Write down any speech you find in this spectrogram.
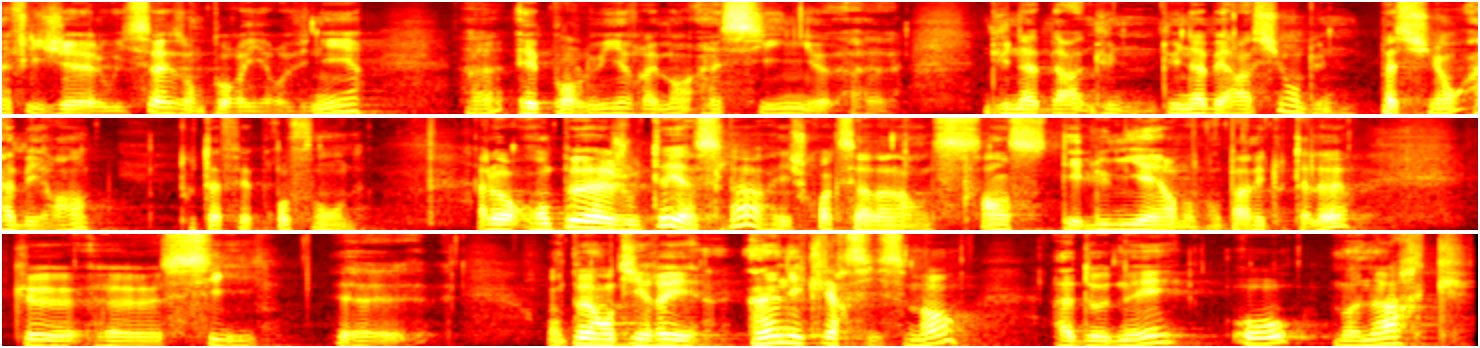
infligé à Louis XVI, on pourrait y revenir, est pour lui vraiment un signe d'une aberration, d'une passion aberrante tout à fait profonde. Alors on peut ajouter à cela, et je crois que ça va dans le sens des lumières dont on parlait tout à l'heure, que euh, si euh, on peut en tirer un éclaircissement à donner aux monarques,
